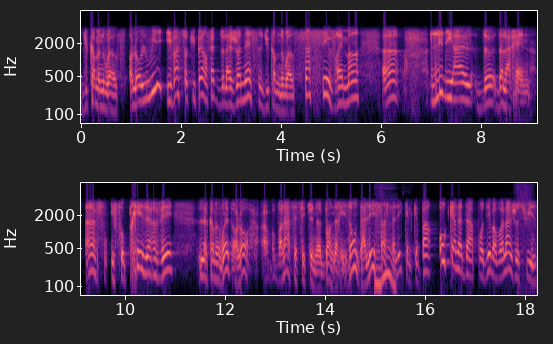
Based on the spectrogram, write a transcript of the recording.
du Commonwealth. Alors lui, il va s'occuper en fait de la jeunesse du Commonwealth. Ça, c'est vraiment hein, l'idéal de, de, la reine. Hein. Il faut préserver le Commonwealth. Alors, ah, voilà, c'est une bonne raison d'aller mmh. s'installer quelque part au Canada pour dire, ben voilà, je suis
